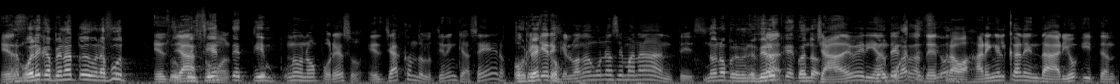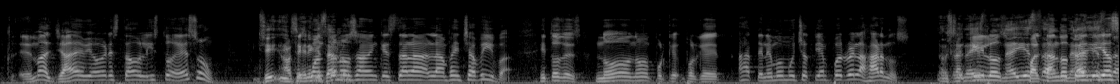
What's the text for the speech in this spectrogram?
Es, mover el campeonato de UNAFUT, es ya suficiente como- tiempo. No, no, por eso. Es ya cuando lo tienen que hacer. ¿O qué quiere? Que lo hagan una semana antes. No, no, pero me O refiero sea, que cuando... ya deberían de, trabajar en el calendario y ten- es más, ya debió haber estado listo eso. Sí, ¿Hace cuánto no saben que está la, la fecha FIFA? Entonces, no, no, porque, porque ah, tenemos mucho tiempo de relajarnos. No, es nadie- Tranquilos, nadie faltando nadie tres días,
